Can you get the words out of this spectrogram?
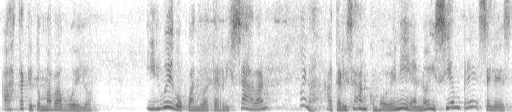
hasta que tomaba vuelo. Y luego cuando aterrizaban, bueno, aterrizaban como venían, ¿no? Y siempre se les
